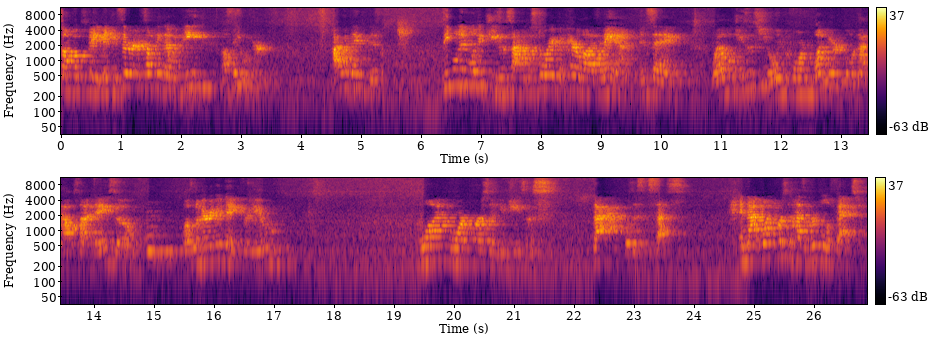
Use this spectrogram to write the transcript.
Some folks may, may consider it something that would be a failure. I would beg to differ. People didn't look at Jesus after the story of the paralyzed man and say, Well, Jesus, you only performed one miracle in that house that day, so hmm, wasn't a very good day for you. One more person knew Jesus. That was a success. And that one person has a ripple effect.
